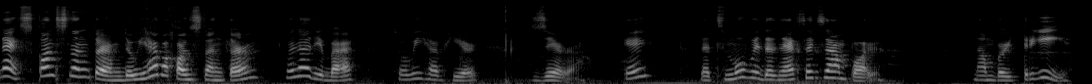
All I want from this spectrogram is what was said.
Next, constant term. Do we have a constant term? Wala, ba? So, we have here 0. Okay? Let's move with the next example. Number 3.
